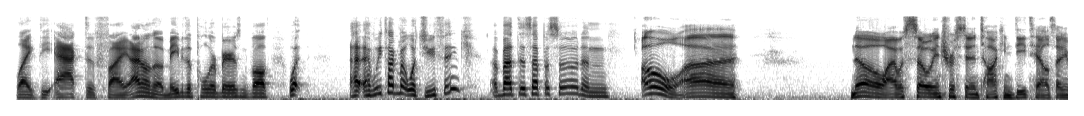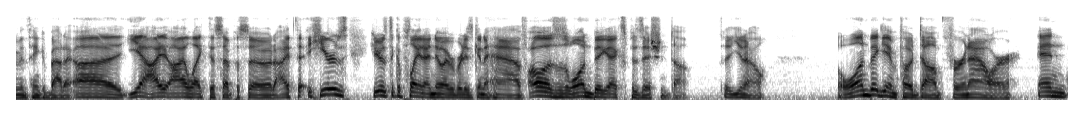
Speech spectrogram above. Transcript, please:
like the active fight. I don't know. Maybe the polar bears involved. What ha- have we talked about? What you think about this episode? And Oh, uh, no, I was so interested in talking details, I didn't even think about it. Uh, yeah, I, I like this episode. I th- here's here's the complaint I know everybody's gonna have. Oh, this is one big exposition dump. You know, one big info dump for an hour, and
